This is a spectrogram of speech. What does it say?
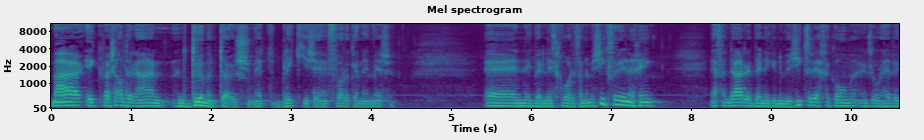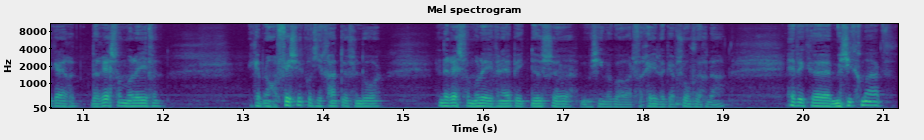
maar ik was altijd aan het drummen thuis met blikjes en vorken en messen. En ik ben lid geworden van de muziekvereniging. En vandaar ben ik in de muziek terechtgekomen. En toen heb ik eigenlijk de rest van mijn leven... Ik heb nog een viswinkeltje gehad tussendoor. En de rest van mijn leven heb ik dus... Uh, misschien ik wel wat vergeten, ik heb zoveel gedaan. Heb ik uh, muziek gemaakt.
